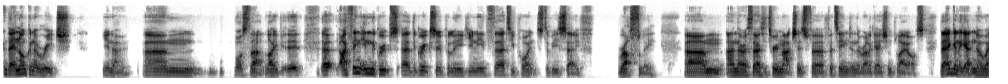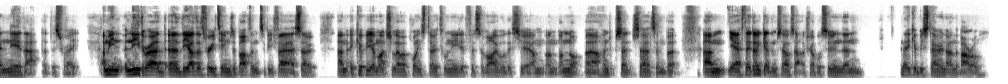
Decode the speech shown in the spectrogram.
They're not going to reach. You know, um, what's that like? It, uh, I think in the groups, uh, the Greek Super League, you need thirty points to be safe, roughly. Um, and there are 33 matches for for teams in the relegation playoffs. They're going to get nowhere near that at this rate. I mean, neither are uh, the other three teams above them, to be fair. So um, it could be a much lower points total needed for survival this year. I'm I'm, I'm not uh, 100% certain, but um, yeah, if they don't get themselves out of trouble soon, then they could be staring down the barrel.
